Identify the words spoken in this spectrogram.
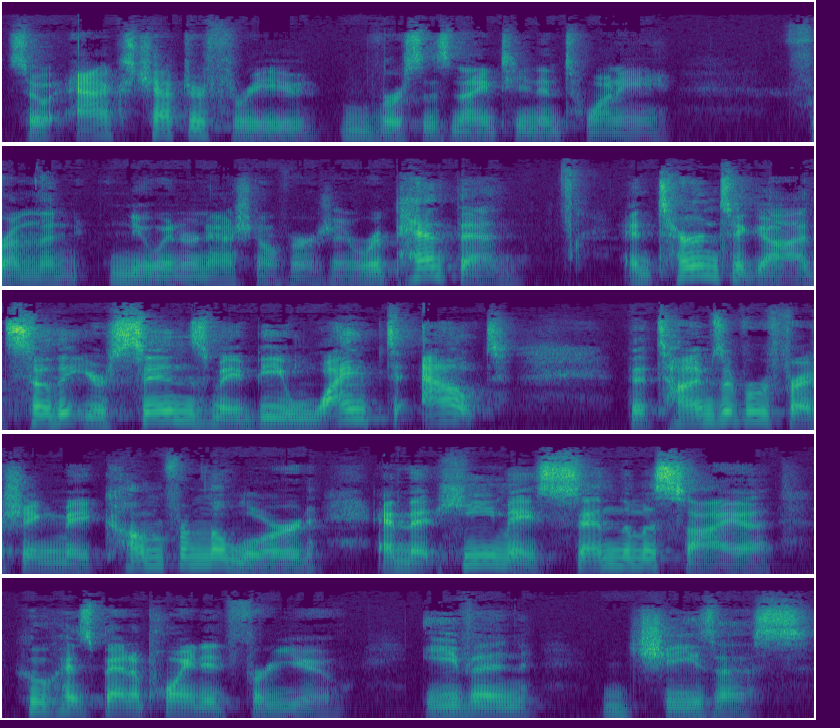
So Acts chapter 3, verses 19 and 20 from the New International Version. Repent then and turn to God so that your sins may be wiped out, that times of refreshing may come from the Lord, and that he may send the Messiah who has been appointed for you, even Jesus.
